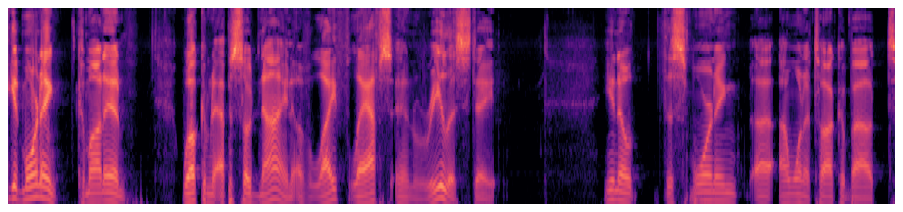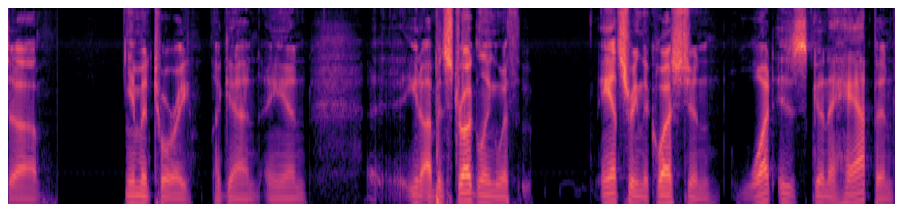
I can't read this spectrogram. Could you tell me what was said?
good morning. Come on in. Welcome to episode nine of Life, Laughs, and Real Estate. You know, this morning uh, I want to talk about uh, inventory again. And, uh, you know, I've been struggling with answering the question what is going to happen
